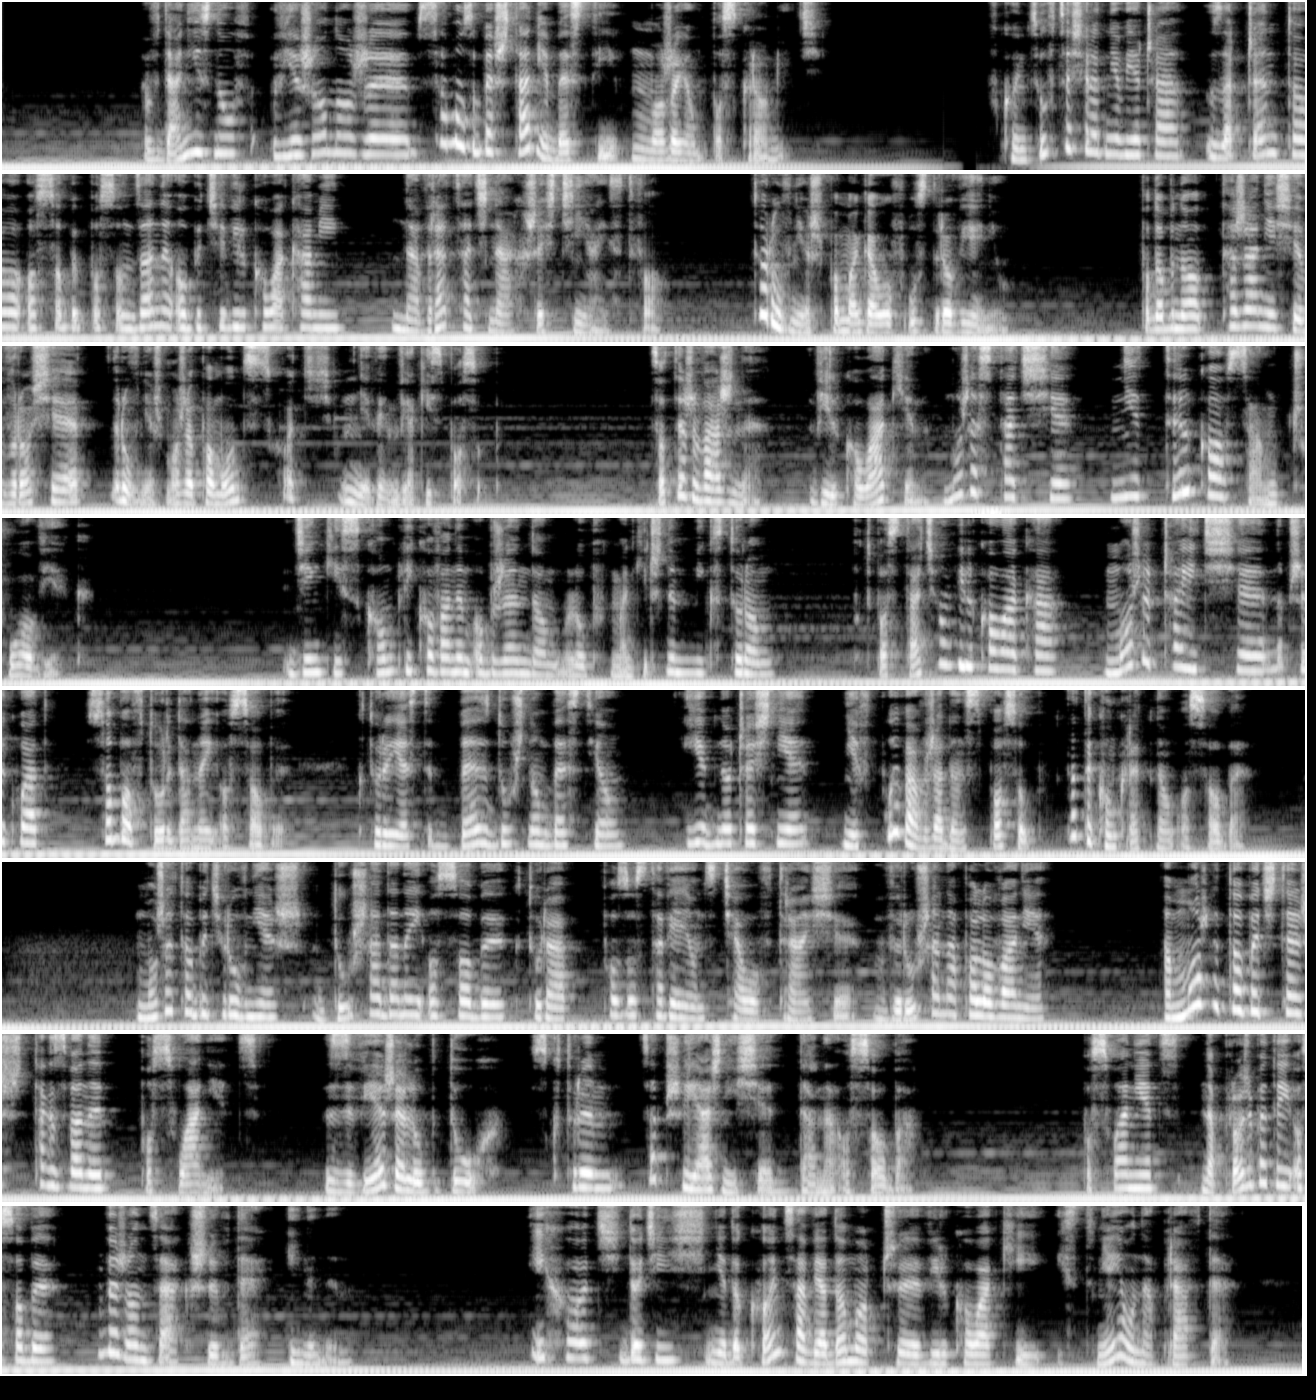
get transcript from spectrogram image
W Danii znów wierzono, że samo zbesztanie bestii może ją poskromić. Końcówce średniowiecza zaczęto osoby posądzane o bycie wilkołakami nawracać na chrześcijaństwo. To również pomagało w uzdrowieniu. Podobno tarzanie się w rosie również może pomóc, choć nie wiem w jaki sposób. Co też ważne, wilkołakiem może stać się nie tylko sam człowiek. Dzięki skomplikowanym obrzędom lub magicznym miksturom, pod postacią wilkołaka może czaić się na przykład sobowtór danej osoby, który jest bezduszną bestią i jednocześnie nie wpływa w żaden sposób na tę konkretną osobę. Może to być również dusza danej osoby, która pozostawiając ciało w transie, wyrusza na polowanie, a może to być też tak zwany posłaniec, zwierzę lub duch, z którym zaprzyjaźni się dana osoba. Posłaniec na prośbę tej osoby wyrządza krzywdę innym. I choć do dziś nie do końca wiadomo, czy wilkołaki istnieją naprawdę,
